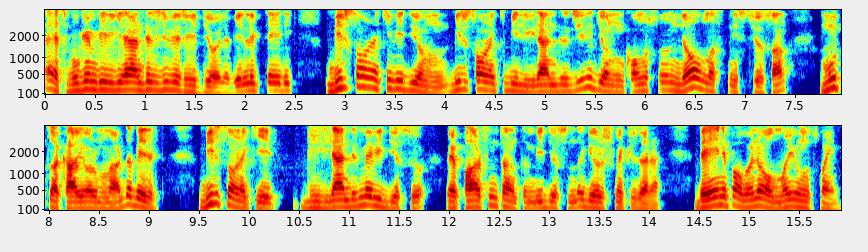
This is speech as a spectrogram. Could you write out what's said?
Evet bugün bilgilendirici bir video ile birlikteydik. Bir sonraki videonun, bir sonraki bilgilendirici videonun konusunun ne olmasını istiyorsan mutlaka yorumlarda belirt. Bir sonraki bilgilendirme videosu ve parfüm tanıtım videosunda görüşmek üzere. Beğenip abone olmayı unutmayın.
